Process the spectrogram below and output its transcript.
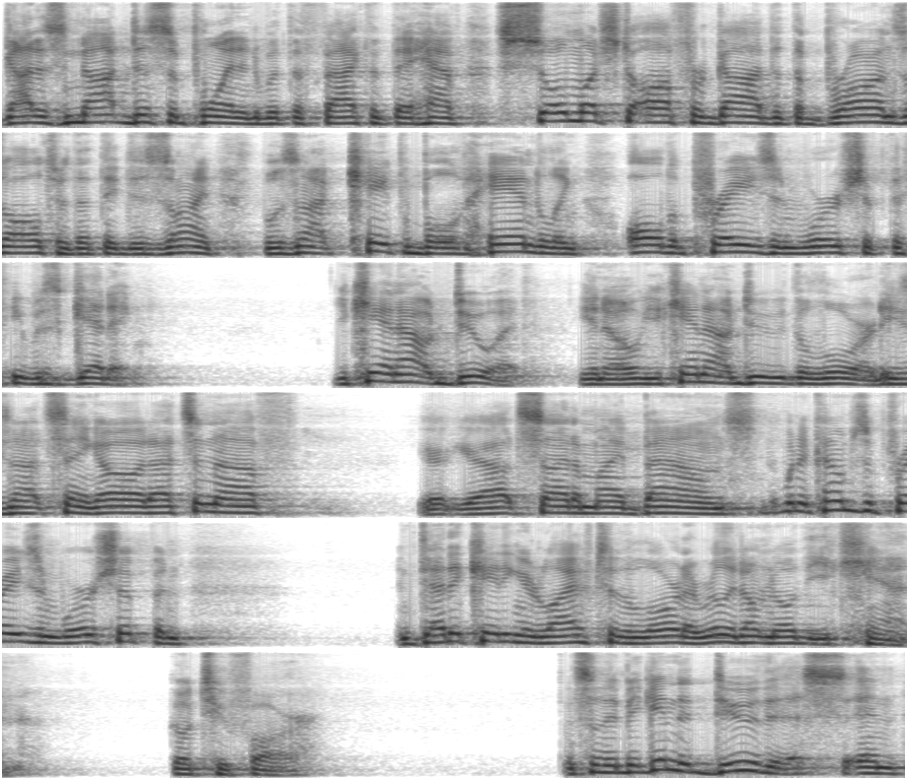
God is not disappointed with the fact that they have so much to offer God that the bronze altar that they designed was not capable of handling all the praise and worship that he was getting. You can't outdo it. You know, you can't outdo the Lord. He's not saying, oh, that's enough. You're, you're outside of my bounds. When it comes to praise and worship and, and dedicating your life to the Lord, I really don't know that you can go too far. And so they begin to do this and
